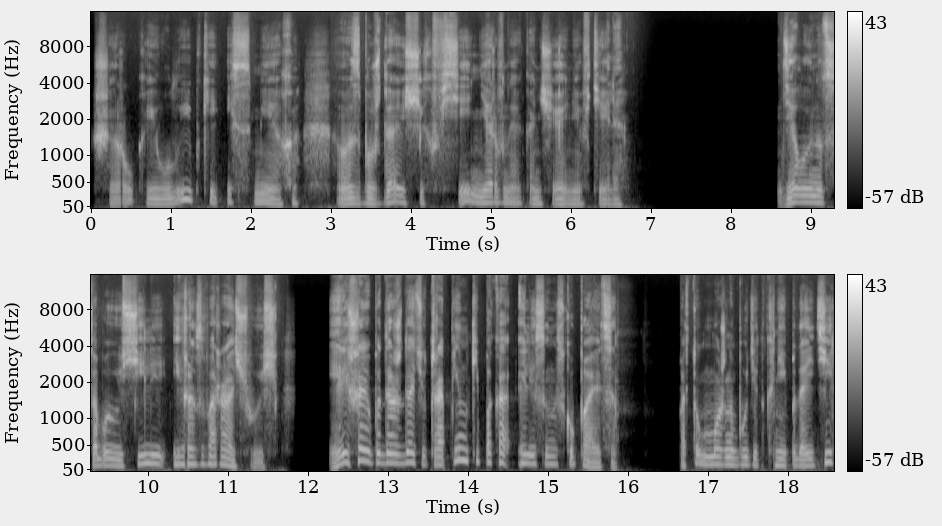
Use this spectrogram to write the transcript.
широкой улыбки и смеха, возбуждающих все нервные окончания в теле. Делаю над собой усилие и разворачиваюсь — я решаю подождать у тропинки, пока Элисон искупается. Потом можно будет к ней подойти,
